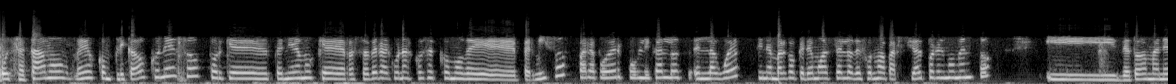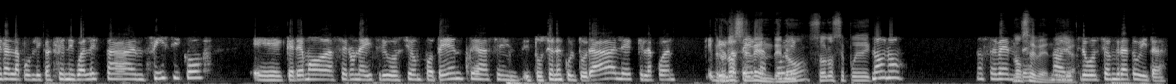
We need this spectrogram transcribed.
Pucha, estábamos medio complicados con eso porque teníamos que resolver algunas cosas como de permisos para poder publicarlos en la web. Sin embargo, queremos hacerlo de forma parcial por el momento y de todas maneras la publicación igual está en físico. Eh, queremos hacer una distribución potente hacia instituciones culturales que la puedan... Pero no se vende, ¿no? Solo se puede... No, no, no se vende. No se vende. No, distribución gratuita.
